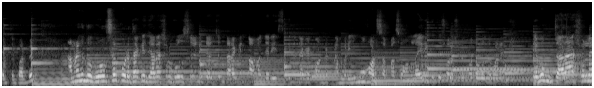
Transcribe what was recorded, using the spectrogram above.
করতে পারবেন। আমরা কিন্তু হোলসেল করে থাকি, যারা আসলে হোলসেলে নিতে যাচ্ছেন, তারা কিন্তু আমাদের এই স্ক্রিনে থাকা কন্ট্যাক্ট নাম্বার ইমো হোয়াটসঅ্যাপ আছে অনলাইনে কিন্তু সরাসরি কথা বলতে পারেন। এবং যারা আসলে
